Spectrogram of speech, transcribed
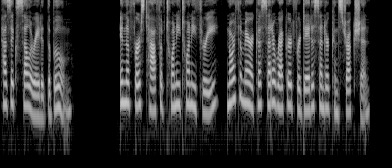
has accelerated the boom. In the first half of 2023, North America set a record for data center construction,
